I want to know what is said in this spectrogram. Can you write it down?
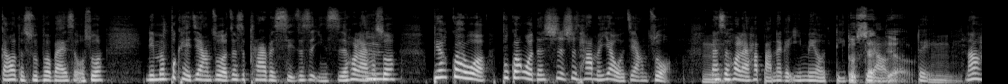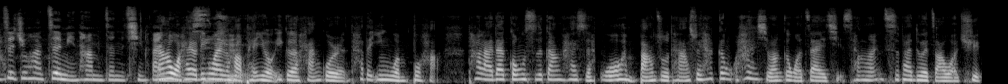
高的 supervisor，我说你们不可以这样做，这是 privacy，这是隐私。后来他说、嗯、不要怪我，不关我的事，是他们要我这样做。但是后来他把那个 email 抵掉了，掉了对。嗯、然后这句话证明他们真的侵犯。然后我还有另外一个好朋友，一个韩国人，他的英文不好。他来到公司刚开始，我很帮助他，所以他跟我他很喜欢跟我在一起，常常吃饭都会找我去。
